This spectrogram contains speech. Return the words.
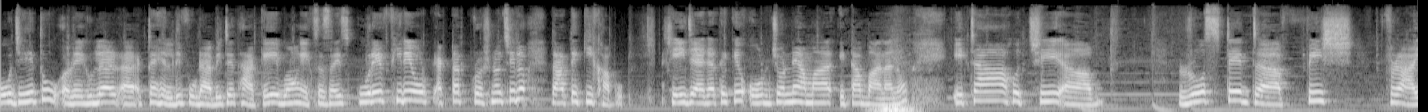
ও যেহেতু রেগুলার একটা হেলদি ফুড হ্যাবিটে থাকে এবং এক্সারসাইজ করে ফিরে ওর একটা প্রশ্ন ছিল, রাতে কি খাব? সেই জায়গা থেকে ওর জন্য আমার এটা বানানো। এটা হচ্ছে রোস্টেড ফিশ ফ্রাই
